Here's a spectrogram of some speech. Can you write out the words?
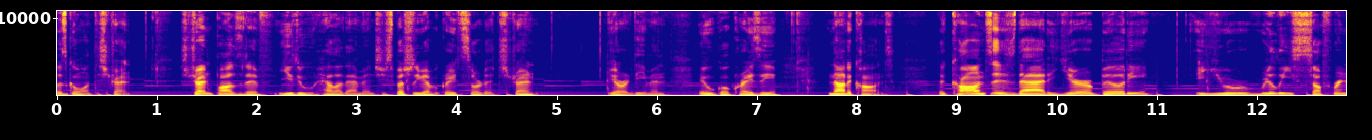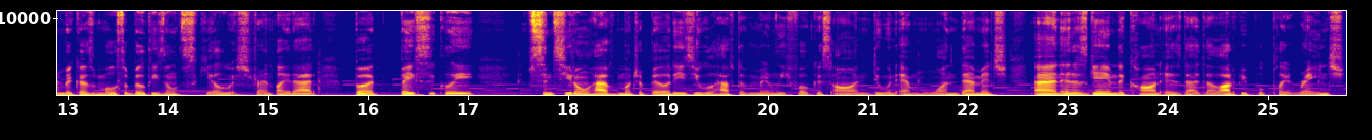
let's go on to Strength. Strength positive, you do hella damage, especially if you have a great sword at Strength. You're a demon. It will go crazy. Now the cons. The cons is that your ability, you're really suffering because most abilities don't scale with strength like that. But basically, since you don't have much abilities, you will have to mainly focus on doing M1 damage. And in this game, the con is that a lot of people play range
